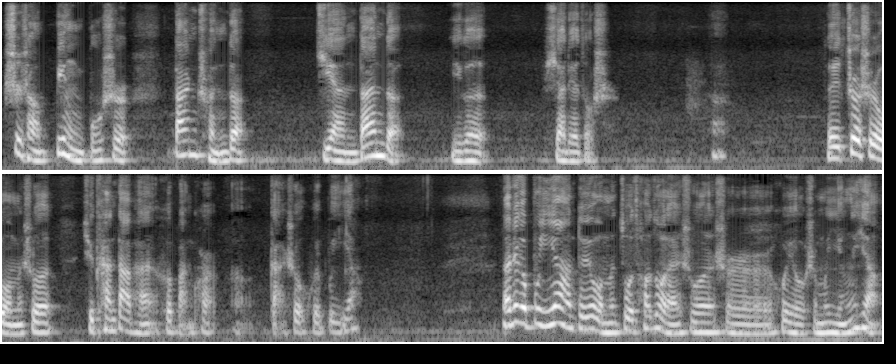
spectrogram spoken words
市场并不是单纯的、简单的一个下跌走势，啊，所以这是我们说。去看大盘和板块啊，感受会不一样。那这个不一样，对于我们做操作来说是会有什么影响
